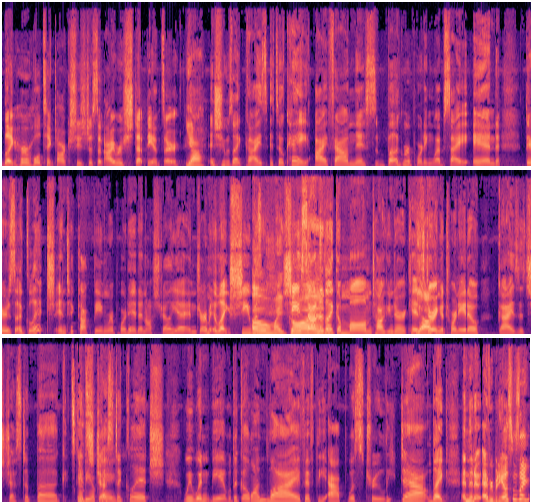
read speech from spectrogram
like her whole TikTok, she's just an Irish step dancer. Yeah. And she was like, guys, it's okay. I found this bug reporting website and there's a glitch in TikTok being reported in Australia and Germany. Like she was Oh my she sounded like a mom talking to her kids Yeah. during a tornado. Guys, it's just a bug. It's gonna be okay. just a glitch. We wouldn't be able to go on live if the app was truly down. Like, and then everybody else was like,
